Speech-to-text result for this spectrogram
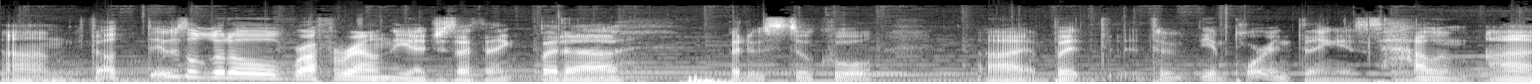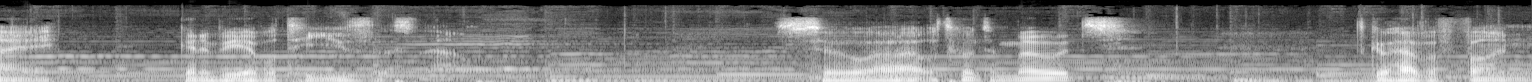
Um, felt it was a little rough around the edges, I think, but uh, but it was still cool. Uh, but the, the important thing is how am I going to be able to use this now? So uh, let's go into modes. Let's go have a fun.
